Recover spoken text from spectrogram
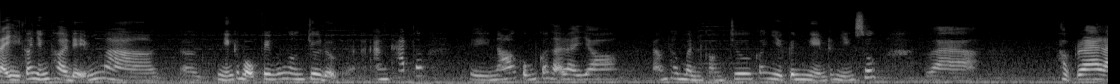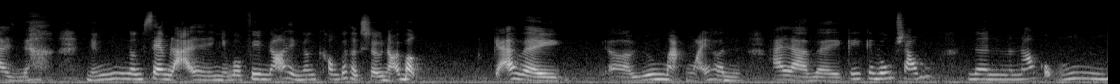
tại vì có những thời điểm mà uh, những cái bộ phim của ngân chưa được ăn khách đó, thì nó cũng có thể là do bản thân mình còn chưa có nhiều kinh nghiệm trong diễn xuất. Và thật ra là những ngân xem lại những bộ phim đó thì ngân không có thực sự nổi bật cả về uh, gương mặt ngoại hình hay là về cái cái vốn sống. Nên nó cũng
